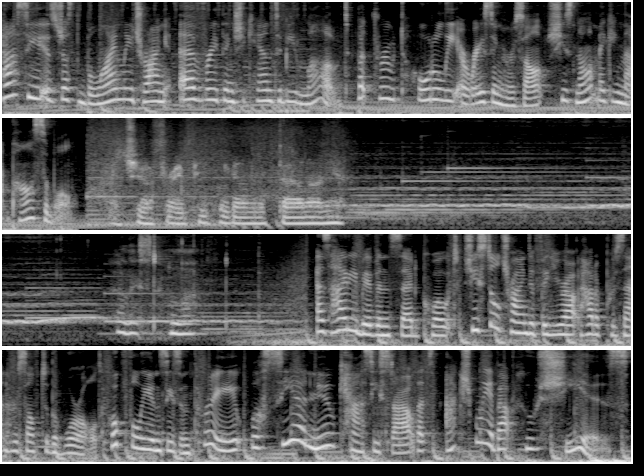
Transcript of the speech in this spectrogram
Cassie is just blindly trying everything she can to be loved. But through totally erasing herself, she's not making that possible. Aren't you afraid people are gonna look down on you? At least I'm loved. As Heidi Bivens said, quote, she's still trying to figure out how to present herself to the world. Hopefully in season 3, we'll see a new Cassie style that's actually about who she is.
